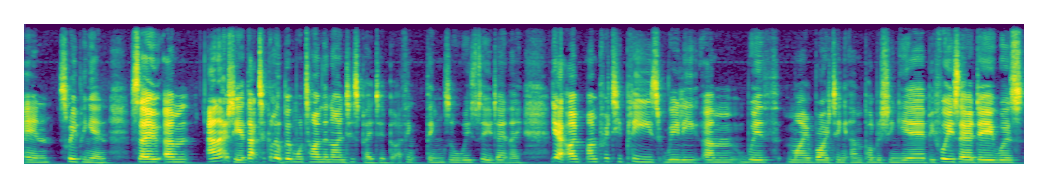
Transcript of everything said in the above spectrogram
in sweeping in so um and actually that took a little bit more time than i anticipated but i think things always do don't they yeah i'm, I'm pretty pleased really um with my writing and publishing year before you say i do was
